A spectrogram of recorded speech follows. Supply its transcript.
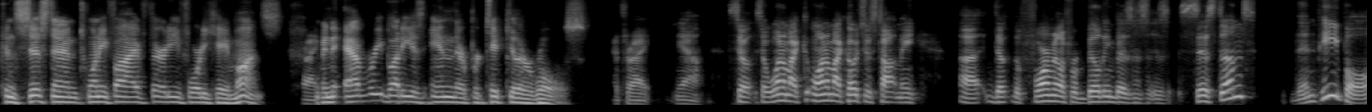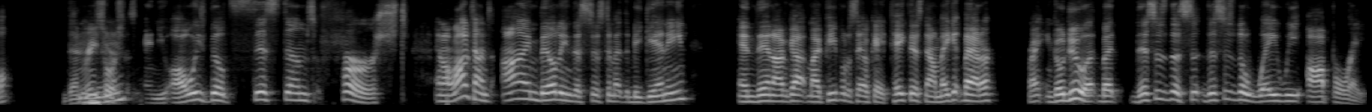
consistent 25 30 40k months Right. when everybody is in their particular roles That's right. Yeah. So so one of my one of my coaches taught me uh, the the formula for building business is systems, then people, then Mhm. resources, and you always build systems first. And a lot of times I'm building the system at the beginning, and then I've got my people to say, okay, take this now, make it better, right, and go do it. But this is the this is the way we operate,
